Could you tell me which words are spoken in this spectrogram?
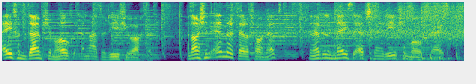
even een duimpje omhoog en laat een review achter. En als je een Android-telefoon hebt, dan hebben de meeste apps geen review mogelijkheid.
